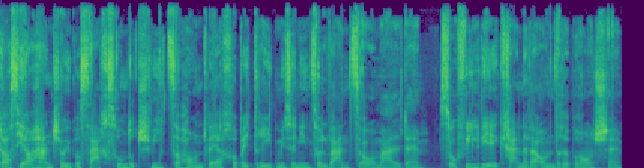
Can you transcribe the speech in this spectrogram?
Das Jahr haben schon über 600 Schweizer Handwerkerbetriebe müssen Insolvenz anmelden. So viel wie in keiner anderen Branche.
